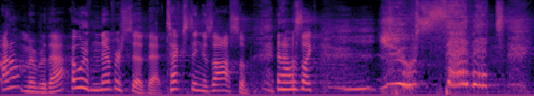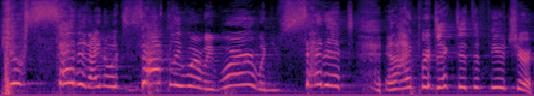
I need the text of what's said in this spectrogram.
I don't remember that. I would have never said that. Texting is awesome. And I was like, You said it. You said it. I know exactly where we were when you said it. And I predicted the future.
